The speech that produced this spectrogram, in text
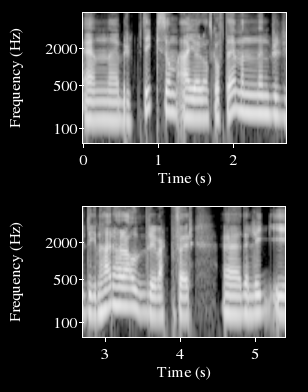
en eh, bruktbutikk, som jeg gjør ganske ofte, men den bruktbutikken her har jeg aldri vært på før. Eh, Den ligger i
